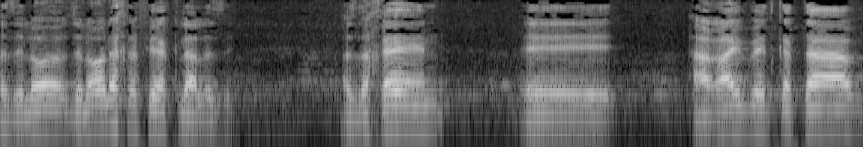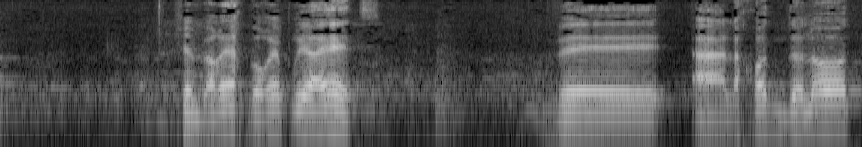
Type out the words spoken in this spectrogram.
אז זה לא, זה לא הולך לפי הכלל הזה. אז לכן, אה, הרייבד כתב שמברך בורא פרי העץ, וההלכות גדולות,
